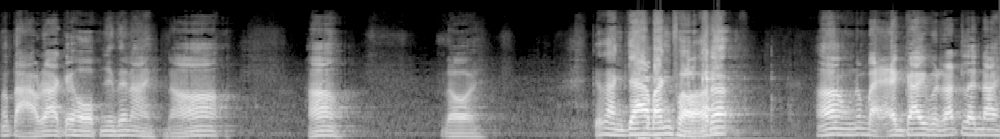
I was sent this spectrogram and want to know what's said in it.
Nó tạo ra cái hộp như thế này, đó. Không rồi. Cái thằng cha bán phở đó không nó bẹ cây và rách lên đây.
